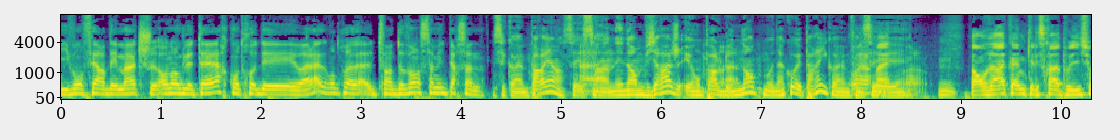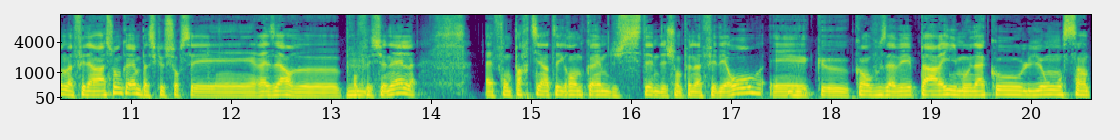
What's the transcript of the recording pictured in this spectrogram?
ils vont faire des matchs en Angleterre contre des, voilà, contre, euh, enfin devant 5000 personnes. C'est quand même pas rien. C'est c'est un énorme virage et on parle Voilà. de Nantes, Monaco et Paris quand même. Enfin, Voilà. c'est- Ouais, voilà. Enfin, on verra quand même quelle sera la position de la fédération quand même, parce que sur ces réserves euh, professionnelles, elles font partie intégrante quand même du système des championnats fédéraux, et que quand vous avez Paris, Monaco, Lyon, saint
